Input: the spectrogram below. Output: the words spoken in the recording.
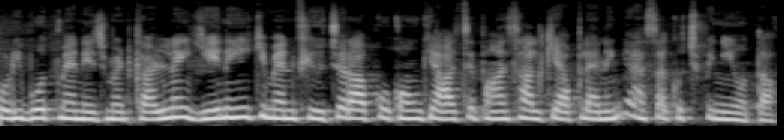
थोड़ी बहुत मैनेजमेंट कर लें। ये नहीं कि मैं इन फ्यूचर आपको कहूँ कि आज से पाँच साल की आप प्लानिंग ऐसा कुछ भी नहीं होता।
